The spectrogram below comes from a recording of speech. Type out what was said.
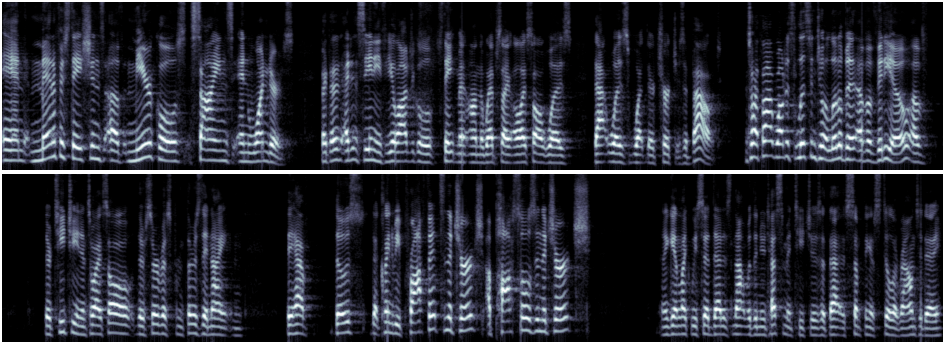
and manifestations of miracles, signs, and wonders. In fact, I didn't see any theological statement on the website. All I saw was that was what their church is about. And so I thought, well, I'll just listen to a little bit of a video of their teaching. And so I saw their service from Thursday night. And they have those that claim to be prophets in the church, apostles in the church. And again, like we said, that is not what the New Testament teaches, that that is something that's still around today.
